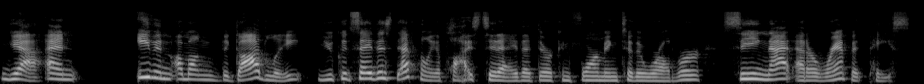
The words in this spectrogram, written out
Yeah. And even among the godly, you could say this definitely applies today that they're conforming to the world. We're seeing that at a rampant pace.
